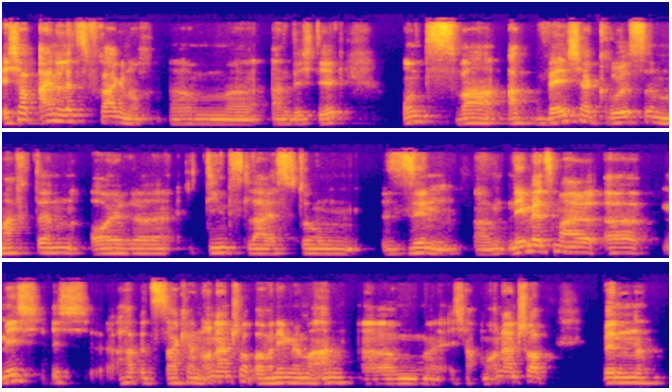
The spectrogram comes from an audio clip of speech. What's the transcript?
ich habe eine letzte Frage noch ähm, äh, an dich, Dirk. Und zwar, ab welcher Größe macht denn eure Dienstleistung Sinn? Ähm, nehmen wir jetzt mal äh, mich. Ich habe jetzt zwar keinen Online-Shop, aber nehmen wir mal an, ähm, ich habe einen Online-Shop, bin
